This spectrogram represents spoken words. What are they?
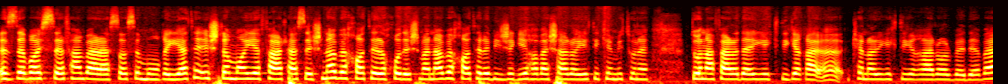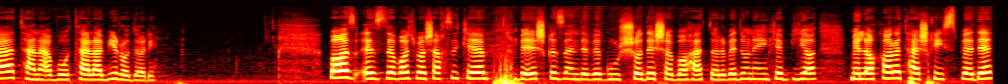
ازدواج صرفا بر اساس موقعیت اجتماعی فرد هستش نه به خاطر خودش و نه به خاطر ویژگی ها و شرایطی که می‌تونه دو نفر رو در یکدیگه ق- کنار یکدیگه قرار بده و تنوع طلبی رو داریم. باز ازدواج با شخصی که به عشق زنده به گور شده شباهت داره. بدون اینکه بیاد ملاکا رو تشخیص بده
